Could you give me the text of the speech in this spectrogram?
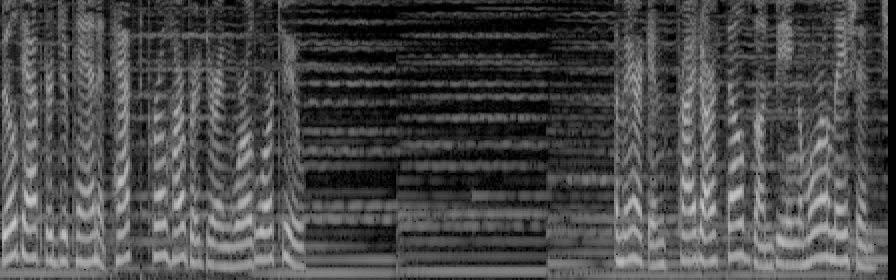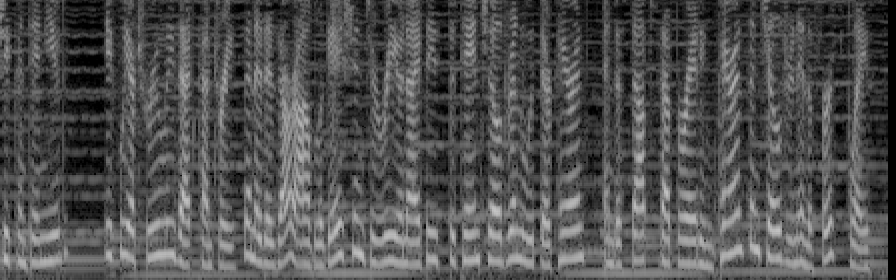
built after Japan attacked Pearl Harbor during World War II. Americans pride ourselves on being a moral nation, she continued. If we are truly that country, then it is our obligation to reunite these detained children with their parents, and to stop separating parents and children in the first place.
